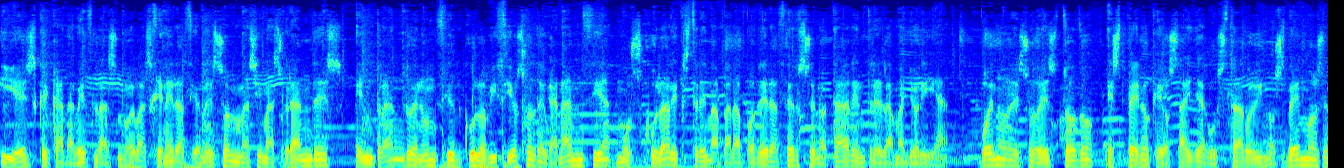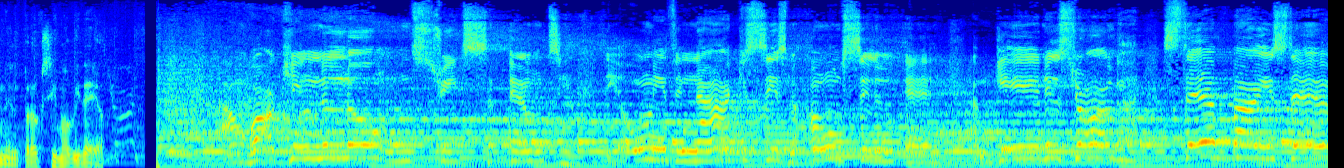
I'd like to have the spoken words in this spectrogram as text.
Y es que cada vez las nuevas generaciones son más y más grandes, entrando en un círculo vicioso de ganancia muscular extrema para poder hacerse notar entre la mayoría. Bueno eso es todo, espero que os haya gustado y nos vemos en el próximo video. I'm getting stronger, step by step.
